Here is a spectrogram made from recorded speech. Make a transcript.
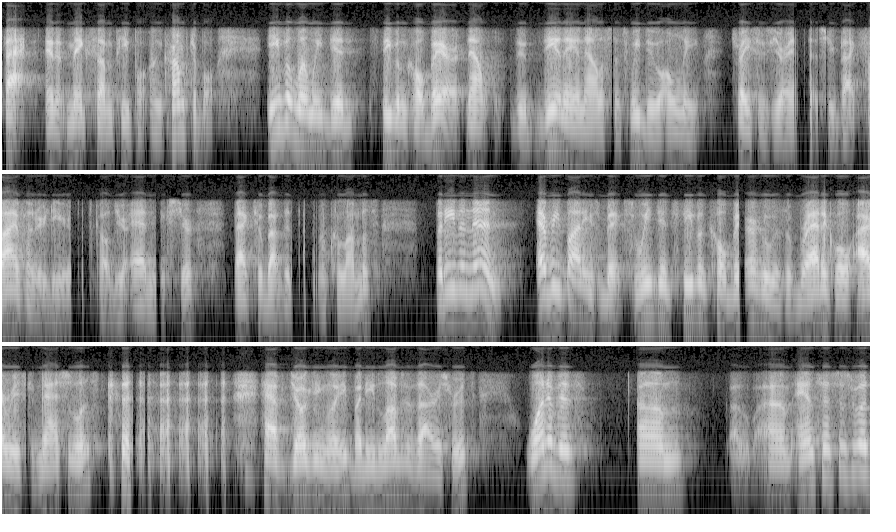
fact, and it makes some people uncomfortable. Even when we did Stephen Colbert, now the DNA analysis we do only traces your ancestry back 500 years. It's called your admixture, back to about the time of Columbus. But even then, everybody's mixed. We did Stephen Colbert, who was a radical Irish nationalist, half jokingly, but he loves his Irish roots. One of his um, um, ancestors was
